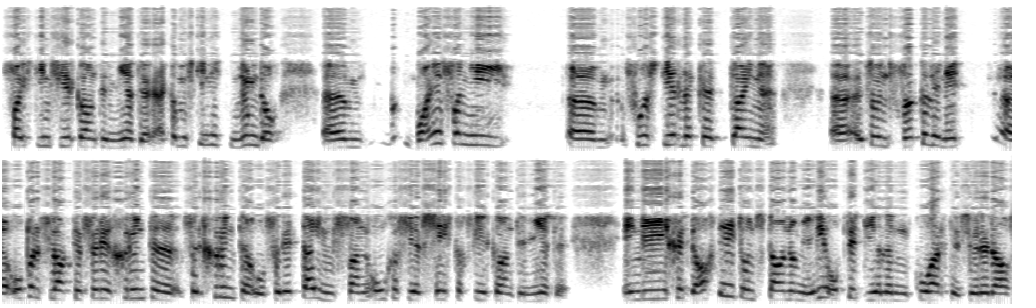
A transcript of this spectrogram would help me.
15 vierkante meter. Ek kan miskien net noem dalk ehm um, baie van die ehm um, voorstedelike tuine uh, is ontwikkel en het uh, oppervlakte vir 'n groente vir groente of vir 'n tuin van ongeveer 60 vierkante meter. En die gedagte het ontstaan om hierdie op te deel in kwarte sodat daar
